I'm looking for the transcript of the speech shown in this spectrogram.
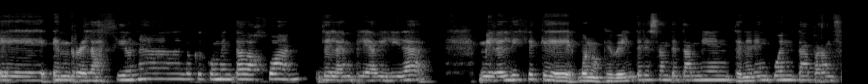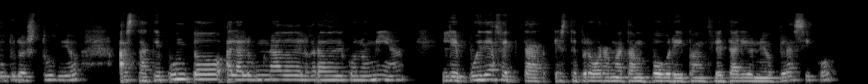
Eh, en relación a lo que comentaba Juan de la empleabilidad, Miguel dice que, bueno, que ve interesante también tener en cuenta para un futuro estudio hasta qué punto al alumnado del grado de economía le puede afectar este programa tan pobre y panfletario neoclásico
